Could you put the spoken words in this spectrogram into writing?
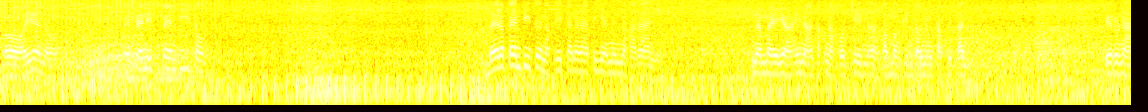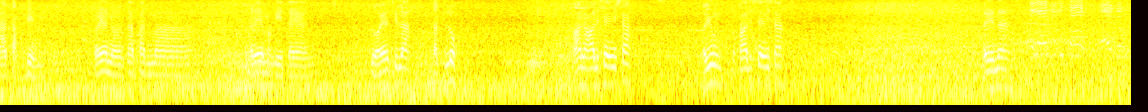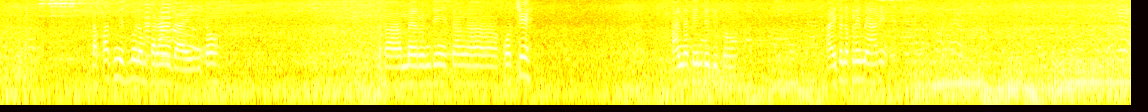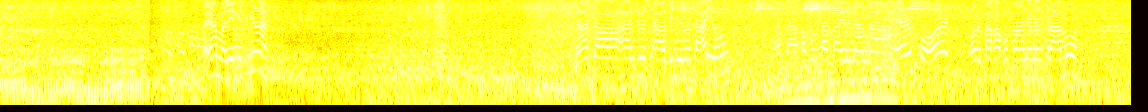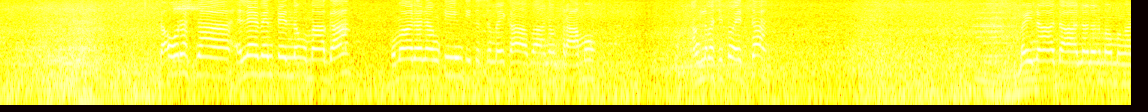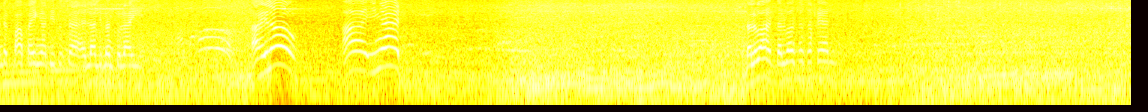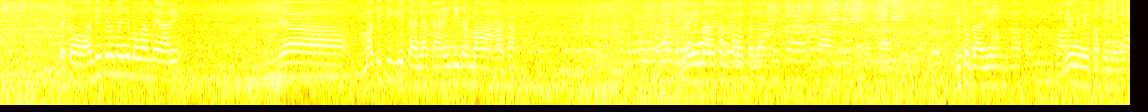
Oh, ayan oh. May signage pa yan dito. Meron pa yan dito, nakita na natin yan nung nakaraan eh. Na may ah, hinatak na kotse na kamangkin daw ng kapitan. Pero nahatak din. O yan o, dapat ma... Ano yan, makita yan. So ayan sila, tatlo. Ah, nakalis na yung isa. Ayun, nakalis na yung isa. Ayun na. Tapat mismo ng barangay ito. Saka meron din isang ah, kotse. Ang dito. Ah, ito na pala yung may-ari. Ayan, malinis na. Nasa Andrews Avenue na tayo. At ah, papunta tayo ng ah, airport or baka kumana ng tramo. Sa oras na 11.10 ng umaga, kumana ng team dito sa may kahabaan ng tramo. Ang labas ito, EDSA. May nadaanan na namang mga nagpapahinga dito sa ilalim ng tulay. Ah, hello! Ah, ingat! Dalawa, dalawang sasakyan. Ito, andito naman yung mga may-ari. Kaya matitikitan at ah, hindi na mahahatak. May nasampa na pala. Dito galing. Yun yung may papel na yun.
